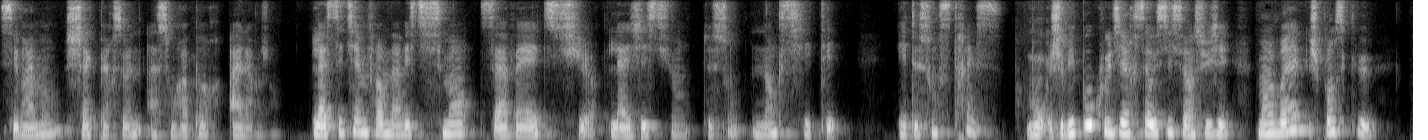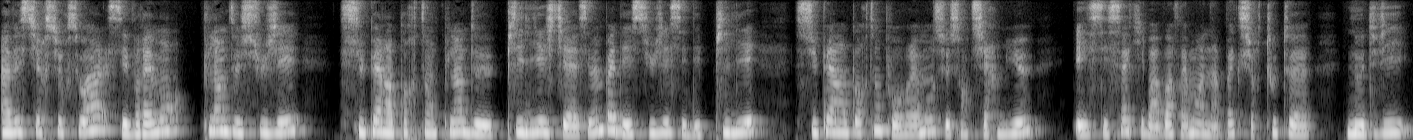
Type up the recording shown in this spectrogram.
c'est vraiment chaque personne a son rapport à l'argent. La septième forme d'investissement, ça va être sur la gestion de son anxiété et de son stress. Bon, je vais beaucoup dire ça aussi, c'est un sujet. Mais en vrai, je pense que investir sur soi, c'est vraiment plein de sujets super importants, plein de piliers, je dirais. C'est même pas des sujets, c'est des piliers super important pour vraiment se sentir mieux. Et c'est ça qui va avoir vraiment un impact sur toute euh, notre vie,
